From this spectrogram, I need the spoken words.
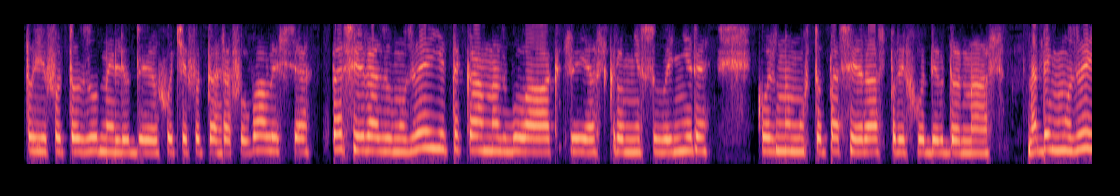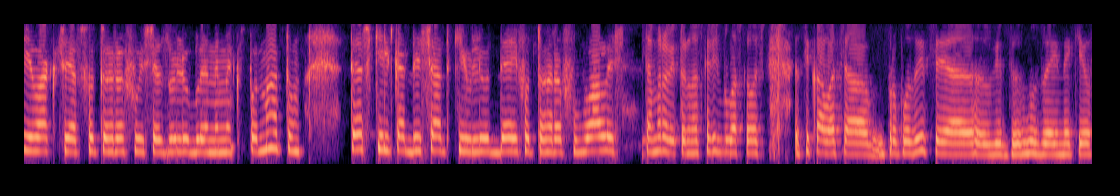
тої фотозони люди охоче фотографувалися. Перший раз у музеї така в нас була акція скромні сувеніри кожному, хто перший раз приходив до нас. На день музею акція сфотографуйся з улюбленим експонатом. Теж кілька десятків людей фотографувались. Тамара Вікторовна, скажіть, будь ласка, ось цікавася пропозиція від музейників.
